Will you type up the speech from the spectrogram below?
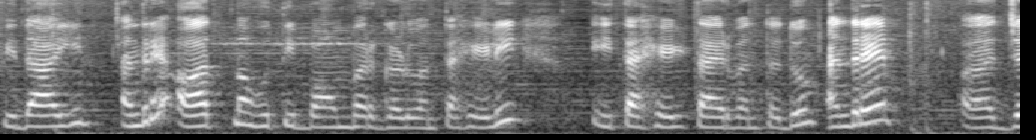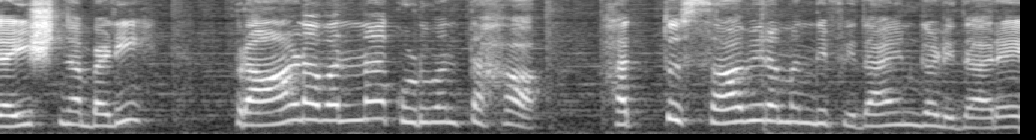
ಫಿದಾಯಿನ್, ಅಂದರೆ ಆತ್ಮಾಹುತಿ ಬಾಂಬರ್ಗಳು ಅಂತ ಹೇಳಿ ಈತ ಹೇಳ್ತಾ ಇರುವಂಥದ್ದು. ಅಂದರೆ ಜೈಷ್ನ ಬಳಿ ಪ್ರಾಣವನ್ನು ಕೊಡುವಂತಹ ಹತ್ತು ಸಾವಿರ ಮಂದಿ ಫಿದಾಯಿನ್ಗಳಿದ್ದಾರೆ.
